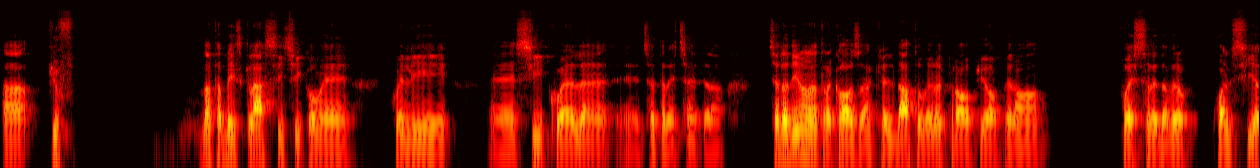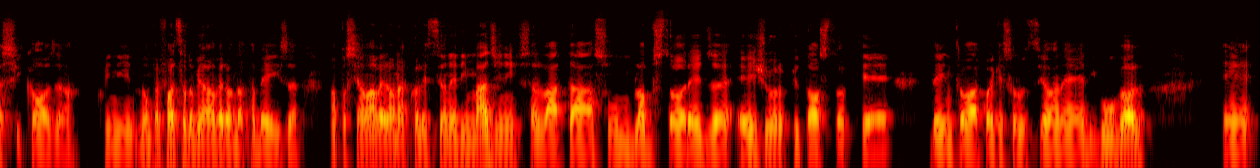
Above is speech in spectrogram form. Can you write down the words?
a più f- database classici come quelli eh, SQL, eccetera, eccetera. C'è da dire un'altra cosa, che il dato vero e proprio però può essere davvero qualsiasi cosa, quindi non per forza dobbiamo avere un database, ma possiamo avere una collezione di immagini salvata su un blob storage Azure piuttosto che dentro a qualche soluzione di Google. E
